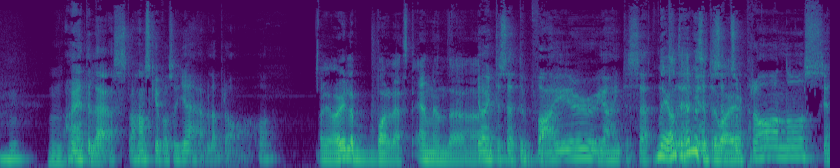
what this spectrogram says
Mm. Har jag inte läst. Och han ska ju vara så jävla bra. Och Och jag har ju bara läst en enda. jag har inte sett The Wire. Jag har inte sett... Nej, jag har inte heller jag sett The Wire. Sopranos. Jag,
